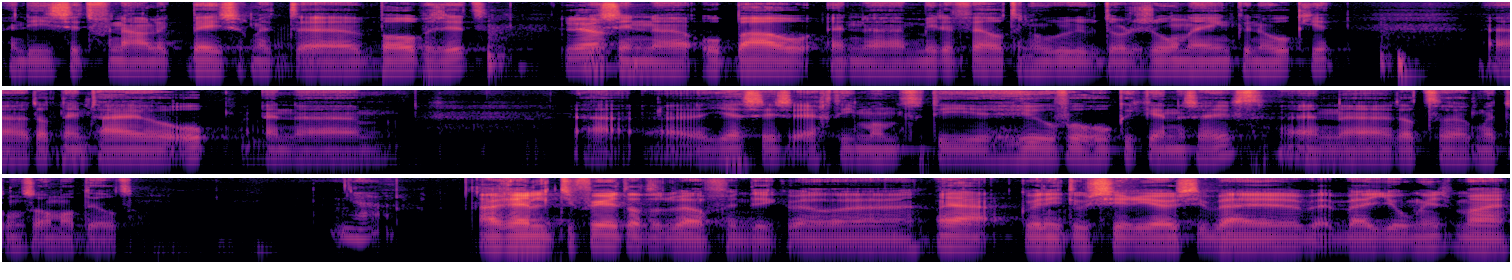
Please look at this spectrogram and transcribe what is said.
En die zit voornamelijk bezig met eh, balbezit. Ja. Dus in eh, opbouw en eh, middenveld en hoe we door de zone heen kunnen. Eh, dat neemt hij op. En ehm ja, eh, Jesse is echt iemand die heel veel hockeykennis heeft. En eh, dat ook met ons allemaal deelt. Ja. Hij relativeert altijd wel, vind ik wel. eh. Ja, ik weet niet hoe serieus hij bij, bij, bij Jong is, maar...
